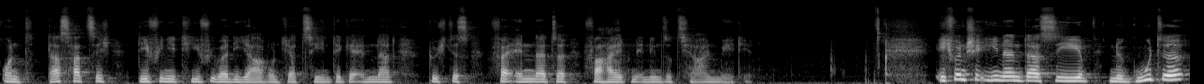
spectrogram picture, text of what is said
Und das hat sich definitiv über die Jahre und Jahrzehnte geändert durch das veränderte Verhalten in den sozialen Medien. Ich wünsche Ihnen, dass Sie eine gute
